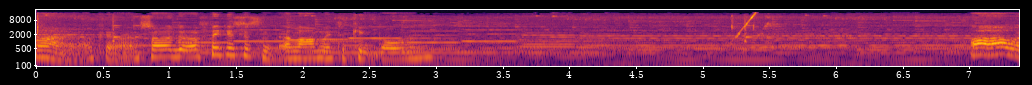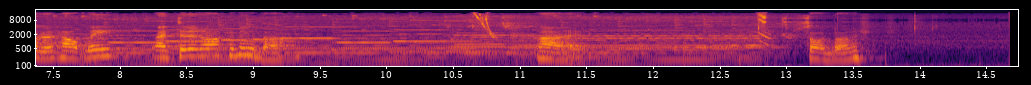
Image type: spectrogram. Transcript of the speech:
Right, okay then. So I think it's just allowing me to keep going. Oh, that would have helped me. I didn't know I could do that. Right. So done.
